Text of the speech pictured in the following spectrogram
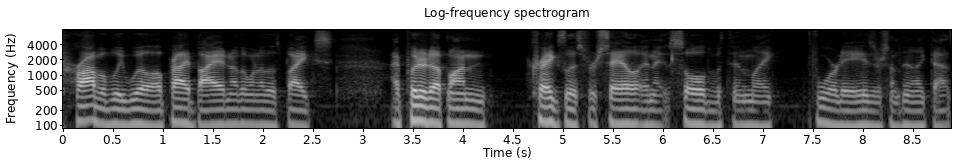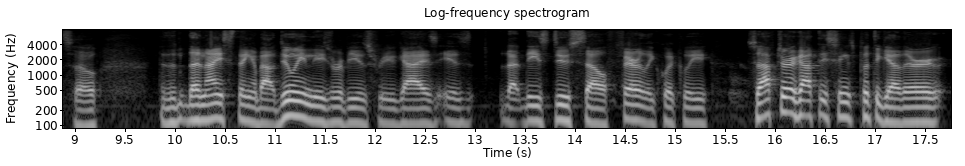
probably will. I'll probably buy another one of those bikes. I put it up on Craigslist for sale and it sold within like four days or something like that. So the, the nice thing about doing these reviews for you guys is that these do sell fairly quickly. So after I got these things put together,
